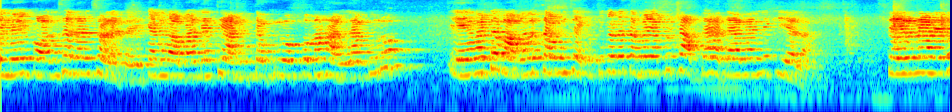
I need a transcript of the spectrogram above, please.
අපේ කොන්සනන්ස් වලට ඒ කියන්නේ වවල් නැති අනිත් අකුරු ඔක්කොම හල්ලකුරු ඒවට වවල් සවුන්ඩ්ස් එකතු කරලා තමයි අපි ශබ්ද හදාගන්නේ කියලා. තේරුණා නේද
